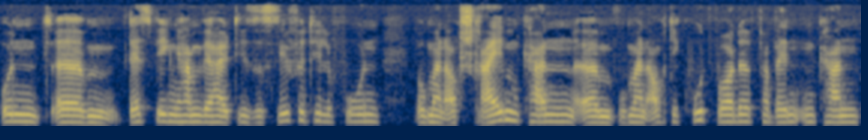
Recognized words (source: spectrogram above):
Und ähm, deswegen haben wir halt dieses Hilfetelefon, wo man auch schreiben kann, ähm, wo man auch die Codeworte verwenden kann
